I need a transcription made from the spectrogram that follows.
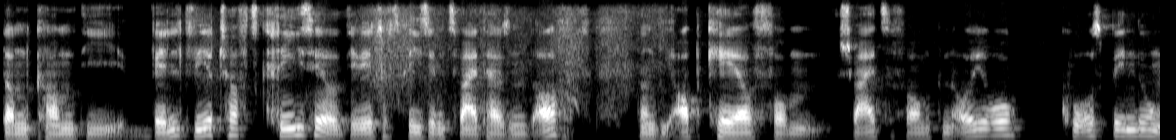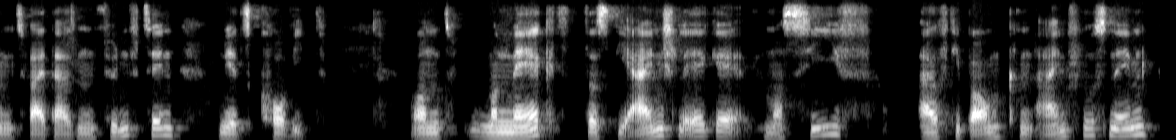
dann kam die Weltwirtschaftskrise oder die Wirtschaftskrise im 2008, dann die Abkehr vom Schweizer Franken Euro, Kursbindung im 2015 und jetzt Covid. Und man merkt, dass die Einschläge massiv auf die Banken Einfluss nehmen.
